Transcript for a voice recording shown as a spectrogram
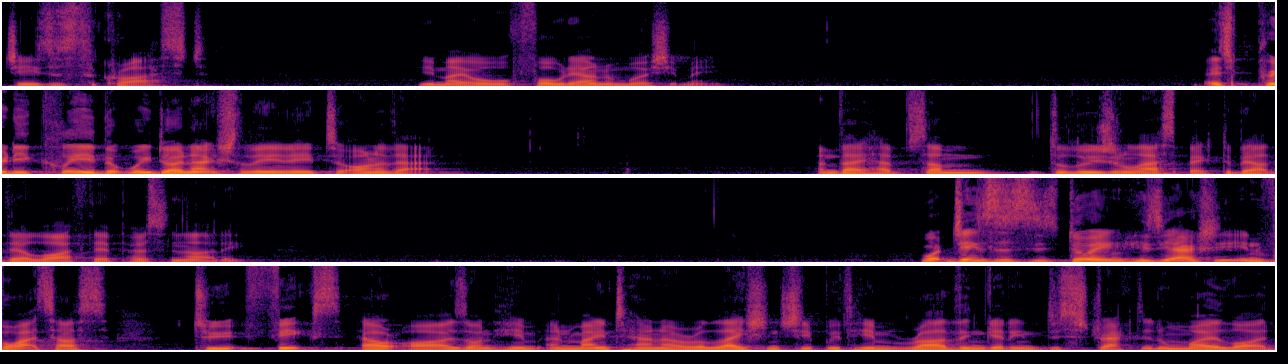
Jesus the Christ, you may all fall down and worship me. It's pretty clear that we don't actually need to honor that. And they have some delusional aspect about their life, their personality. What Jesus is doing is he actually invites us to fix our eyes on him and maintain our relationship with him rather than getting distracted and waylaid,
